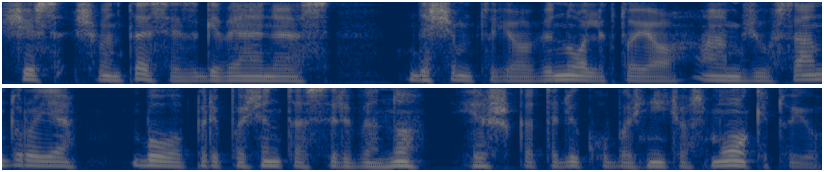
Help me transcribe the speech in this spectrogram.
šis šventasis gyvenęs 10-11 amžių sandūroje buvo pripažintas ir vienu iš katalikų bažnyčios mokytojų.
